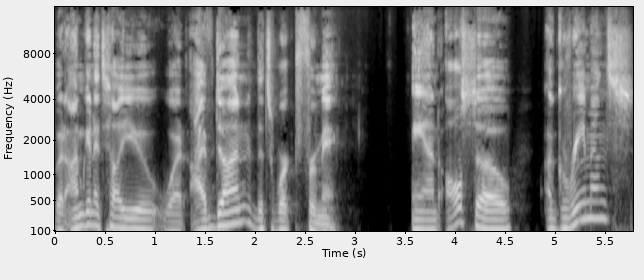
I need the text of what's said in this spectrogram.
but I'm going to tell you what I've done that's worked for me. And also agreements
